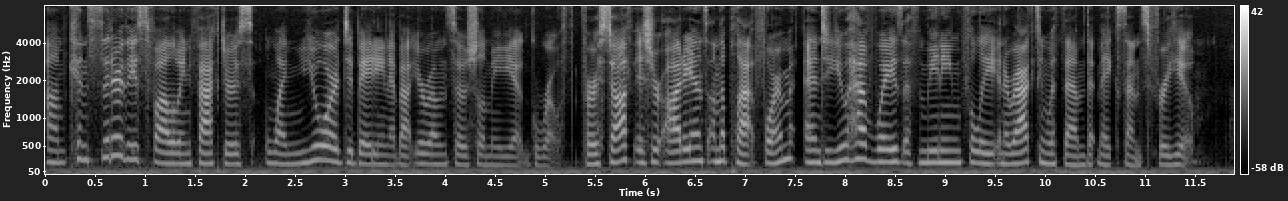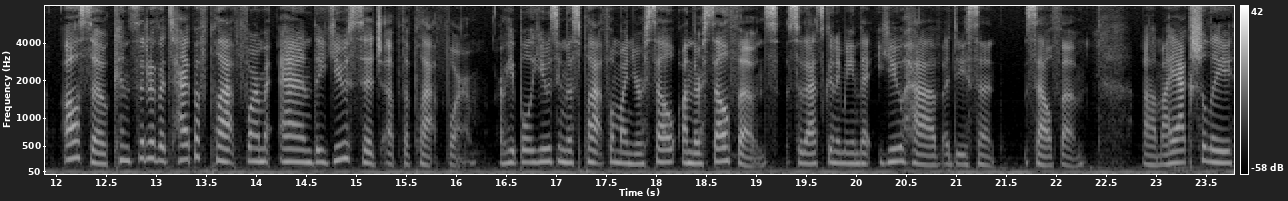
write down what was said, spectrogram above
um, consider these following factors when you're debating about your own social media growth. First off, is your audience on the platform, and do you have ways of meaningfully interacting with them that make sense for you? Also, consider the type of platform and the usage of the platform. Are people using this platform on your cell on their cell phones? So that's going to mean that you have a decent cell phone. Um, I actually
